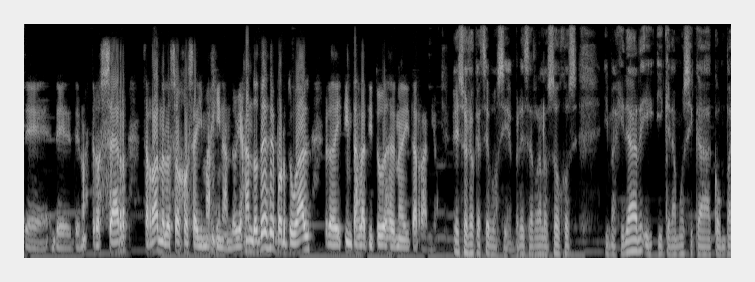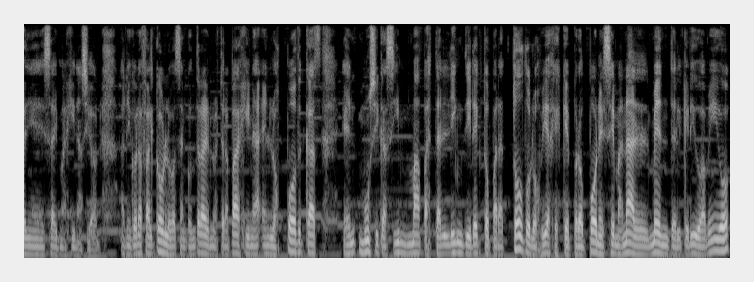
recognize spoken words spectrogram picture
de, nuestro ser, cerrando los ojos e imaginando, viajando desde Portugal, pero de distintas latitudes del Mediterráneo. Eso es lo que hacemos siempre, cerrar los ojos, imaginar y, que la música acompañe esa imaginación. A Nicolás Falcón lo vas a encontrar en nuestra página, en los podcasts, en Música Sin Mapa, está el link directo para todos los viajes que propone semanalmente el querido amigo.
